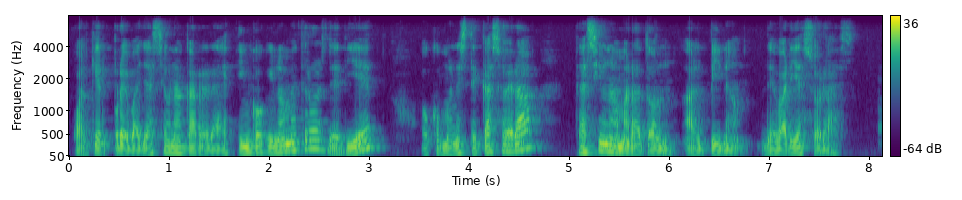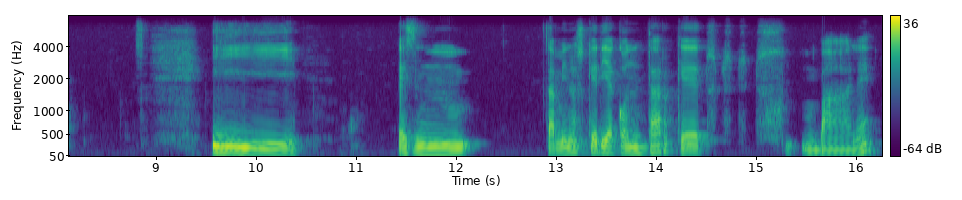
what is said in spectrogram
cualquier prueba, ya sea una carrera de 5 kilómetros, de 10 o como en este caso era casi una maratón alpina de varias horas. Y es, mm, también os quería contar que, vale,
